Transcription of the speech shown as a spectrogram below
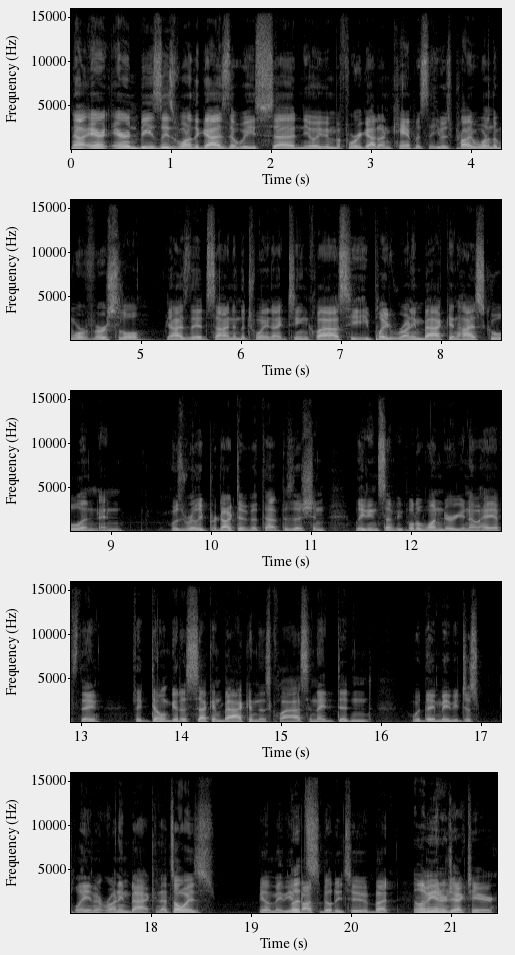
Now, Aaron, Aaron Beasley is one of the guys that we said, you know, even before he got on campus, that he was probably one of the more versatile guys they had signed in the 2019 class. He, he played running back in high school and, and was really productive at that position, leading some people to wonder, you know, hey, if they if they don't get a second back in this class and they didn't, would they maybe just play him at running back? And that's always, you know, maybe a Let's- possibility too. But Let me interject here,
